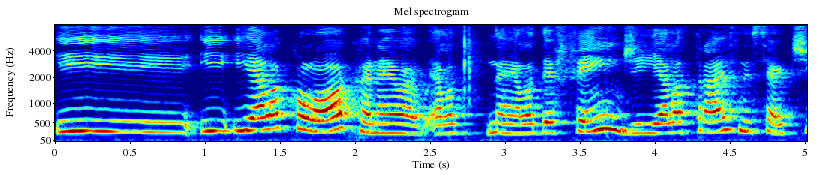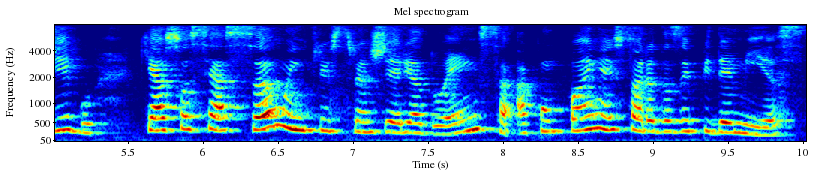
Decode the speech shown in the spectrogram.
E, e, E ela coloca, né, ela, né, ela defende e ela traz nesse artigo que a associação entre o estrangeiro e a doença acompanha a história das epidemias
